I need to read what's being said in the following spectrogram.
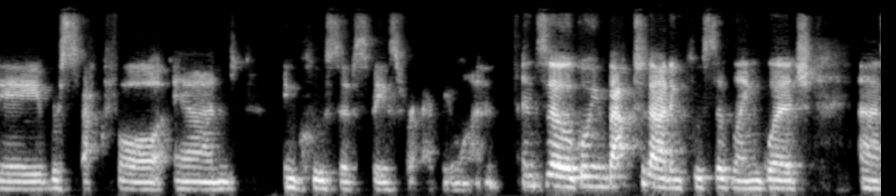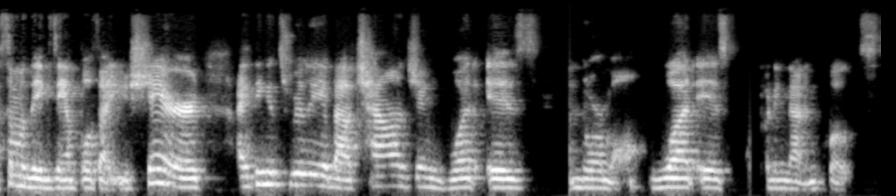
a respectful and inclusive space for everyone. And so, going back to that inclusive language, uh, some of the examples that you shared, I think it's really about challenging what is normal? What is putting that in quotes?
